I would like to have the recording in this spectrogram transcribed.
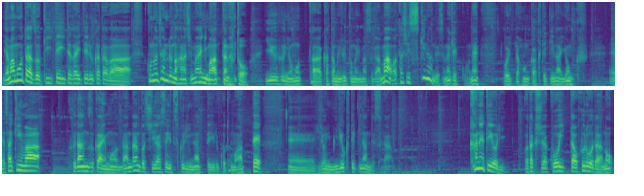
ヤマモーターズを聞いていただいている方はこのジャンルの話前にもあったなというふうに思った方もいると思いますがまあ私好きなんですよね結構ね。こういった本格的な4区、えー、最近は普段使いもだんだんとしやすい作りになっていることもあって、えー、非常に魅力的なんですがかねてより私はこういったオフローダーの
